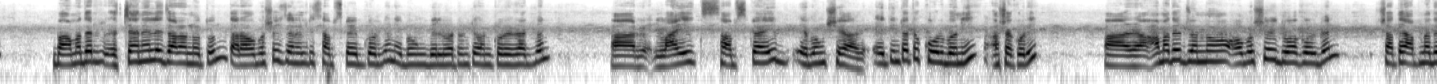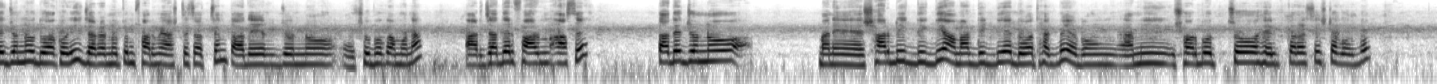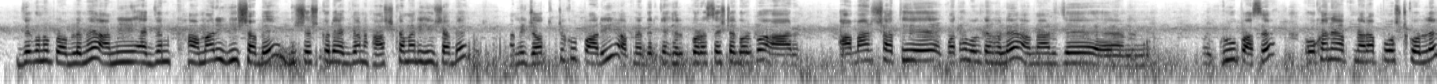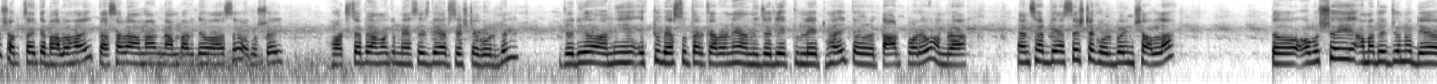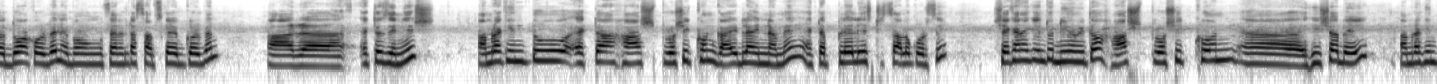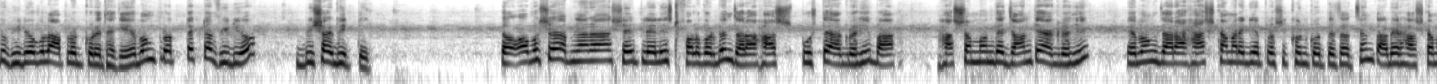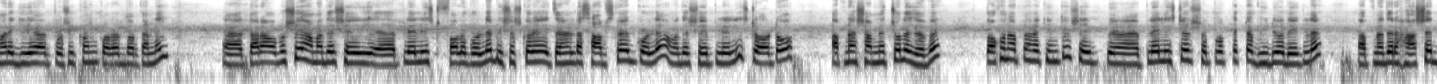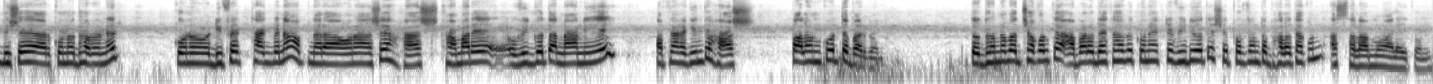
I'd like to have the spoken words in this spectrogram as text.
বা আমাদের চ্যানেলে যারা নতুন, তারা অবশ্যই চ্যানেলটি সাবস্ক্রাইব করবেন এবং বেল বাটনটি অন করে রাখবেন। আর লাইক সাবস্ক্রাইব এবং শেয়ার এই তিনটা তো করবেনই, আশা করি। আর আমাদের জন্য অবশ্যই দোয়া করবেন। সাথে আপনাদের জন্য দোয়া করি, যারা নতুন ফার্মে আসতে চাচ্ছেন, তাদের জন্য শুভকামনা। আর যাদের ফার্ম আছে, তাদের জন্য মানে সার্বিক দিক দিয়ে, আমার দিক দিয়ে দোয়া থাকবে এবং আমি সর্বোচ্চ হেল্প করার চেষ্টা করব। যে কোনো প্রবলেমে আমি একজন খামারি হিসাবে, বিশেষ করে একজন হাঁস খামারি হিসাবে, আমি যতটুকু পারি আপনাদেরকে হেল্প করার চেষ্টা করব। আর আমার সাথে কথা বলতে হলে আমার যে গ্রুপ আছে, ওখানে আপনারা পোস্ট করলে সবচাইতে ভালো হয়। তাছাড়া আমার নাম্বার দেওয়া আছে, অবশ্যই হোয়াটসঅ্যাপে আমাকে মেসেজ দেওয়ার চেষ্টা করবেন। যদিও আমি একটু ব্যস্ততার কারণে আমি যদি একটু লেট হয়, তো তারপরেও আমরা অ্যান্সার দেওয়ার চেষ্টা করব ইনশাল্লাহ তো অবশ্যই আমাদের জন্য দোয়া করবেন এবং চ্যানেলটা সাবস্ক্রাইব করবেন। আর একটা জিনিস, আমরা কিন্তু একটা হাঁস প্রশিক্ষণ গাইডলাইন নামে একটা প্লেলিস্ট চালু করছি। সেখানে কিন্তু নিয়মিত হাঁস প্রশিক্ষণ হিসাবেই আমরা কিন্তু ভিডিওগুলো আপলোড করে থাকি এবং প্রত্যেকটা ভিডিও বিষয়ভিত্তিক। তো অবশ্যই আপনারা সেই প্লেলিস্ট ফলো করবেন যারা হাঁস পুষতে আগ্রহী বা হাঁস সম্বন্ধে জানতে আগ্রহী। এবং যারা হাঁস খামারে গিয়ে প্রশিক্ষণ করতে চাচ্ছেন, তাদের হাঁস খামারে গিয়ে আর প্রশিক্ষণ করার দরকার নেই। তারা অবশ্যই আমাদের সেই প্লেলিস্ট ফলো করলে, বিশেষ করে চ্যানেলটা সাবস্ক্রাইব করলে আমাদের সেই প্লেলিস্ট অটো আপনার সামনে চলে যাবে। তখন আপনারা কিন্তু সেই প্লে লিস্টের প্রত্যেকটা ভিডিও দেখলে আপনাদের হাঁসের বিষয়ে আর কোনো ধরনের কোনো ডিফেক্ট থাকবে না। আপনারা অনায়াসে হাঁস খামারে অভিজ্ঞতা না নিয়েই আপনারা কিন্তু হাঁস পালন করতে পারবেন। তো ধন্যবাদ সকলকে, আবারও দেখা হবে কোনো একটা ভিডিওতে, সে পর্যন্ত ভালো থাকুন, আসসালামু আলাইকুম।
